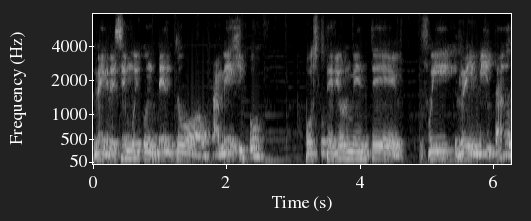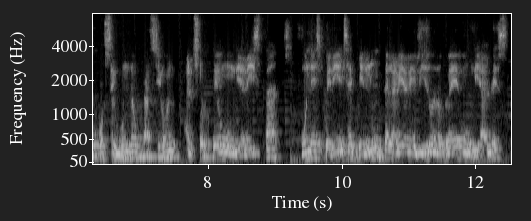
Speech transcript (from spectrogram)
Regresé muy contento a México. Posteriormente fui reinvitado por segunda ocasión al sorteo mundialista, una experiencia que nunca la había vivido en los medios mundiales.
